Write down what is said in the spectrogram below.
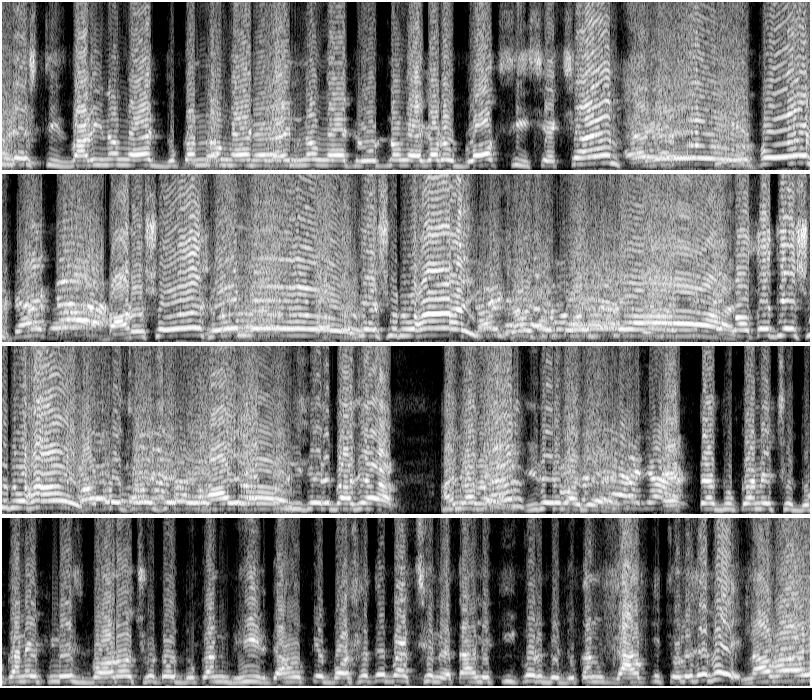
ইন্ডাস্ট্রিজ বাড়ি নং এক দোকান নং এক লাইন নং এক রোড নং এগারো ব্লক সি সেকশন এগারো। এরপর বারোশো ষোলো। দিয়ে শুরু হয়? ছয়শো পঞ্চাশ। কত দিয়ে শুরু হয়? মাত্র ঈদের বাজার। ঈদের বাজার। একটা দোকানে ছো- দোকানের প্লেস বড় ছোট দোকান ভিড় গ্রাহককে বসাতে পারছে না তাহলে কি করবে? দোকান গ্রাহক কি চলে যাবে? না ভাই।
